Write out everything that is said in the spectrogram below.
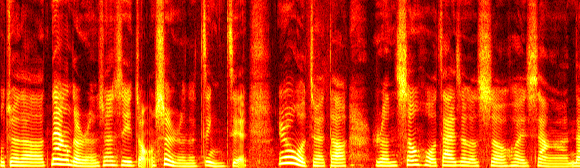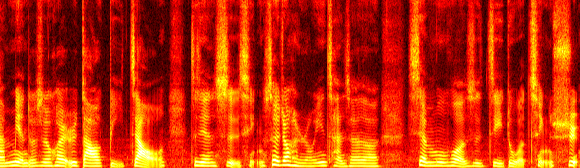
我觉得那样的人算是一种圣人的境界。因为我觉得人生活在这个社会上啊，难免就是会遇到比较这件事情，所以就很容易产生了羡慕或者是嫉妒的情绪。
